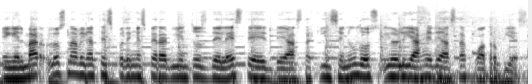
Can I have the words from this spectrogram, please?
En el mar, los navegantes pueden esperar vientos del este de hasta 15 nudos y oleaje de hasta 4 pies.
